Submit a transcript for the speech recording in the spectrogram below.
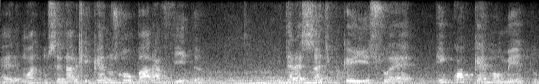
é um, um cenário que quer nos roubar a vida. Interessante porque isso é em qualquer momento,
